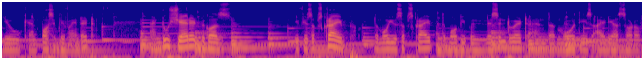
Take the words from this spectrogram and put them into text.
you can possibly find it and do share it because if you subscribe the more you subscribe the more people listen to it and the more these ideas sort of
